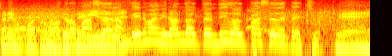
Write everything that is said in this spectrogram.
tres o cuatro veces Otro pase seguidas, de la ¿eh? firma y mirando al tendido el pase de pecho. Bien.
